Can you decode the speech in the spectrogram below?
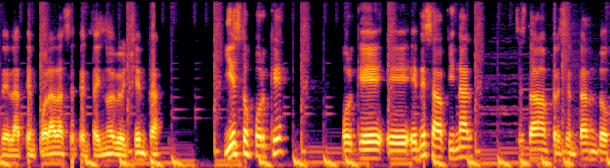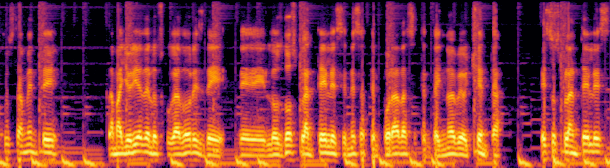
de la temporada 79-80. ¿Y esto por qué? Porque eh, en esa final se estaban presentando justamente la mayoría de los jugadores de, de los dos planteles en esa temporada 79-80. Estos planteles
